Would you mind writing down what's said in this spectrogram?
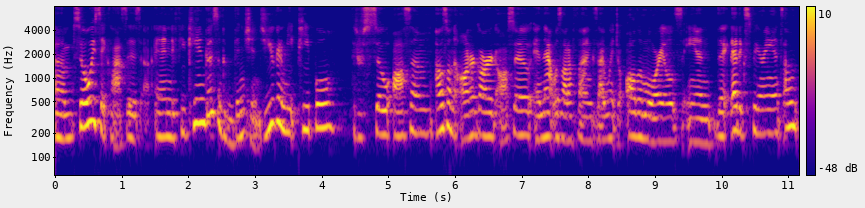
Um, so always take classes, and if you can, go to some conventions. You're going to meet people that are so awesome. I was on the honor guard also, and that was a lot of fun because I went to all the memorials and that, that experience. I'll,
